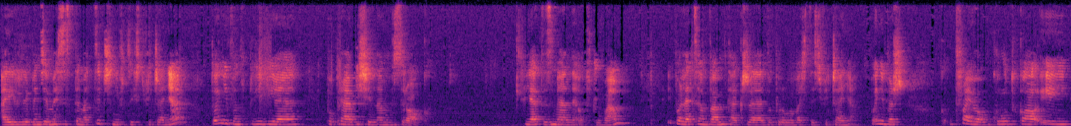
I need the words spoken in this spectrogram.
A jeżeli będziemy systematyczni w tych ćwiczeniach, to niewątpliwie poprawi się nam wzrok. Ja te zmiany odczuwam i polecam Wam także wypróbować te ćwiczenia, ponieważ trwają krótko i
